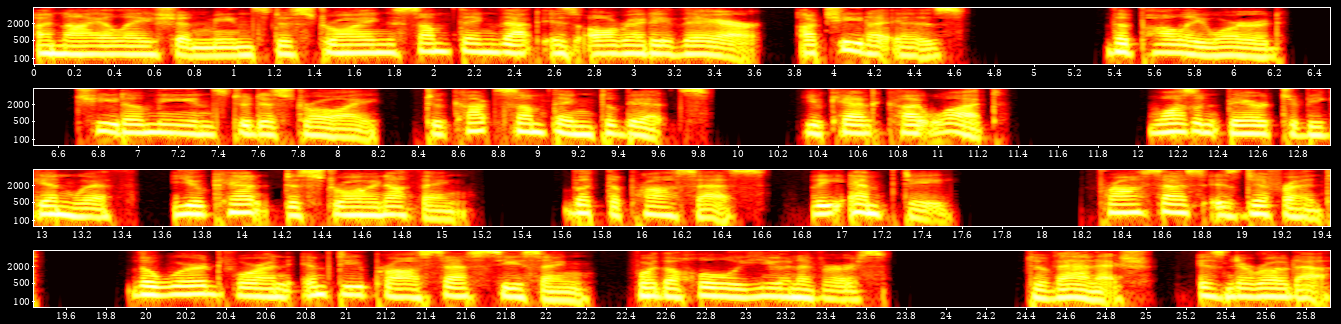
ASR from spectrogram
Annihilation means destroying something that is already there, achita is the Pali word. Chita means to destroy, to cut something to bits. You can't cut what wasn't there to begin with, you can't destroy nothing. But the process, the empty process is different. The word for an empty process ceasing, for the whole universe to vanish, is Nirodha.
